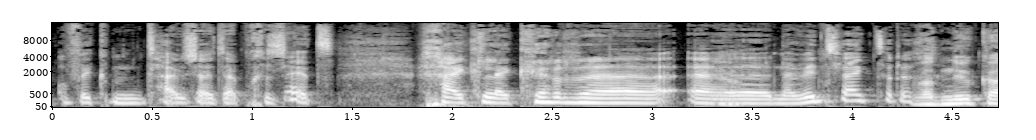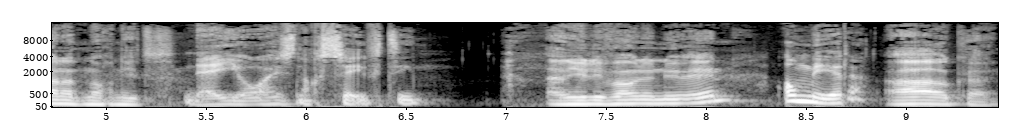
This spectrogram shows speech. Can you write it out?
of ik hem het huis uit heb gezet, ga ik lekker eh, eh, naar Winterswijk terug. Want nu kan het nog niet. Nee joh, hij is nog 17. En jullie wonen nu in? Almere. Ah, oké.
